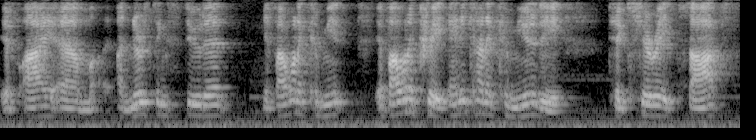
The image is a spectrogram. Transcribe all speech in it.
if I am a nursing student, if I want to commute, if I want to create any kind of community to curate thoughts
